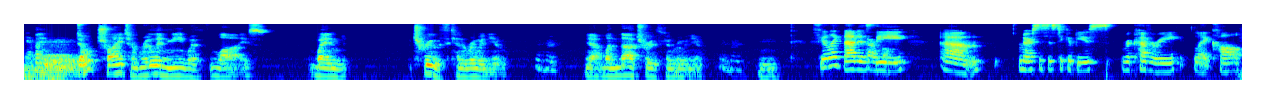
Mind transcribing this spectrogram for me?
Yeah. And don't try to ruin me with lies when truth can ruin you. Mhm. Yeah, when the truth can ruin you. Mhm. I feel like that is the um, narcissistic abuse recovery like call.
